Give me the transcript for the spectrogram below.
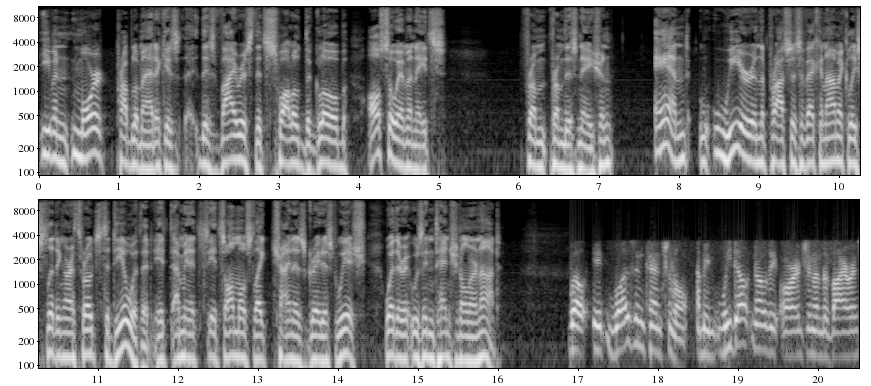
even more problematic is this virus that swallowed the globe also emanates from from this nation, and we are in the process of economically slitting our throats to deal with it. It, I mean, it's it's almost like China's greatest wish, whether it was intentional or not. Well, it was intentional. I mean, we don't know the origin of the virus.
